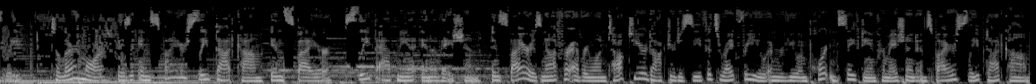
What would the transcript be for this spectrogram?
sleep. To learn more, visit inspiresleep.com. Inspire, sleep apnea innovation. Inspire is not for everyone. Talk to your doctor to see if it's right for you and review important safety information at inspiresleep.com.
